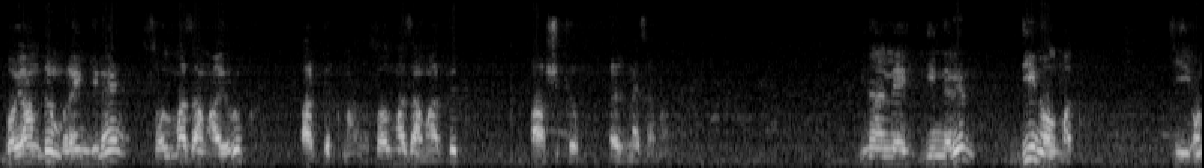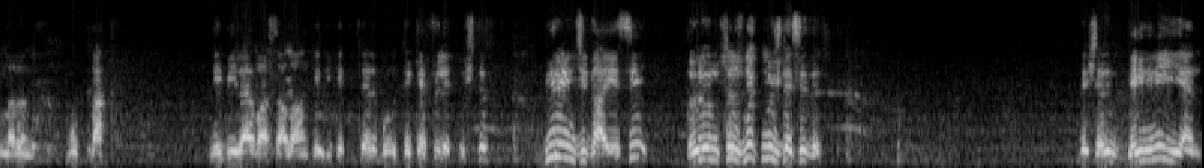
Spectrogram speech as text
boyandım rengine solmazam ayruk artık mı? Solmazam artık aşıkım ölmez ama. Binaenaleyh dinlerin din olmak ki onların mutlak Nebiler varsa Allah'ın tebrik ettikleri bunu tekeffül etmiştir. Birinci gayesi ölümsüzlük müjdesidir. Beşerin beynini yiyen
